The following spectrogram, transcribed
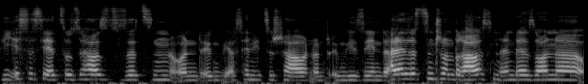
wie ist es jetzt so zu Hause zu sitzen und irgendwie aufs Handy zu schauen und irgendwie sehen, alle sitzen schon draußen in der Sonne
